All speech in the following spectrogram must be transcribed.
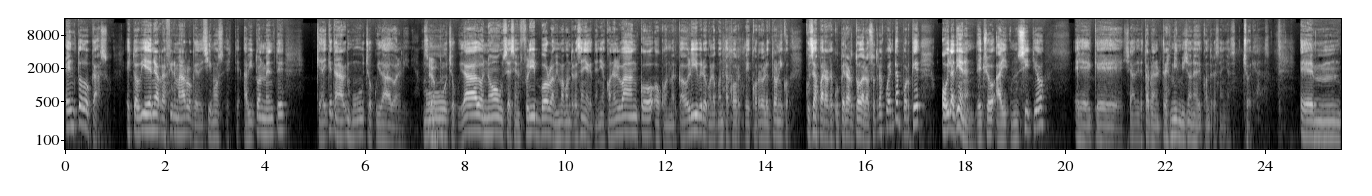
En todo caso, esto viene a reafirmar lo que decimos este, habitualmente, que hay que tener mucho cuidado en línea. Siempre. Mucho cuidado, no uses en Flipboard la misma contraseña que tenías con el banco o con Mercado Libre o con la cuenta de correo electrónico que usas para recuperar todas las otras cuentas, porque hoy la tienen. De hecho, hay un sitio eh, que ya debe estar en el 3 mil millones de contraseñas choreadas. Em,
